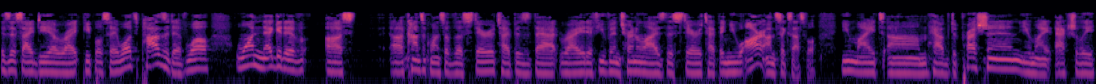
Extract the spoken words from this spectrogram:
is this idea, right? People say, well, it's positive. Well, one negative uh, uh, consequence of the stereotype is that, right? If you've internalized this stereotype and you are unsuccessful, you might um, have depression. You might actually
